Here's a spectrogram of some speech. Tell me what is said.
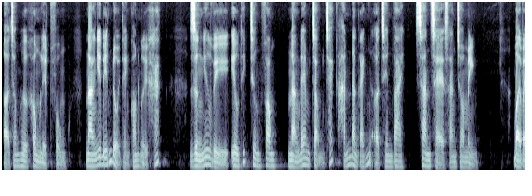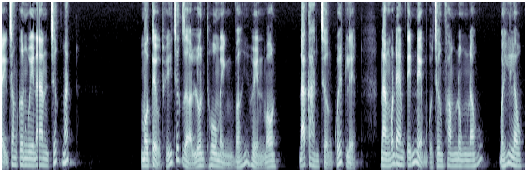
ở trong hư không liệt phùng nàng như biến đổi thành con người khác. Dường như vì yêu thích trương phong, nàng đem trọng trách hắn đang gánh ở trên vai, san sẻ sang cho mình. Bởi vậy trong cơn nguy nan trước mắt, một tiểu thúy trước giờ luôn thu mình với huyền môn, đã can trường quyết liệt. Nàng muốn đem tín niệm của trương phong nung nấu, bấy lâu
